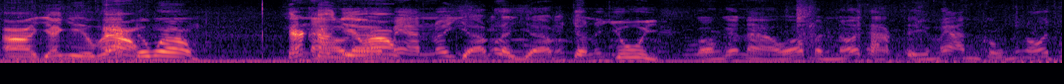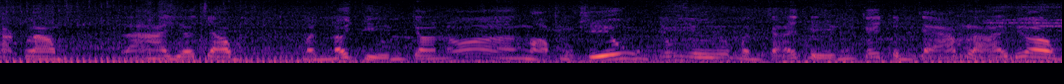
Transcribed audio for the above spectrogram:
à, dạ nhiều phải không? đúng không? Khác cái nào nhiều không? mấy anh nói giỡn là giỡn cho nó vui. Còn cái nào á mình nói thật thì mấy anh cũng nói thật lòng. Là hai vợ chồng mình nói chuyện cho nó ngọt một xíu. Giống như mình cải thiện cái tình cảm lại biết không?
